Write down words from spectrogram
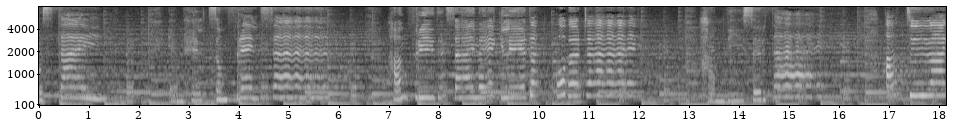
Hos deg. En helt som frelser. Han fryder seg med glede over deg. Han viser deg at du er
